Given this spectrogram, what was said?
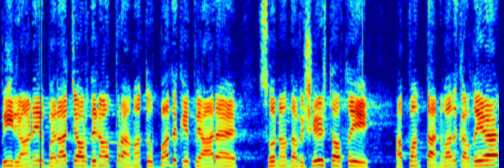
ਵੀ ਰਾਣੇ ਬਲਾਚੌਰ ਦੇ ਨਾਲ ਭਰਾਵਾਂ ਤੋਂ ਵੱਧ ਕੇ ਪਿਆਰ ਹੈ। ਸੋ ਉਹਨਾਂ ਦਾ ਵਿਸ਼ੇਸ਼ ਤੌਰ ਤੇ ਆਪਾਂ ਧੰਨਵਾਦ ਕਰਦੇ ਆ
